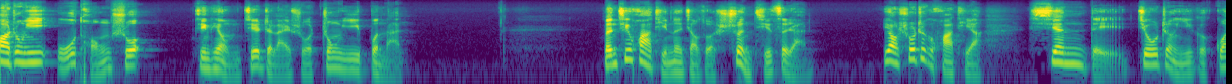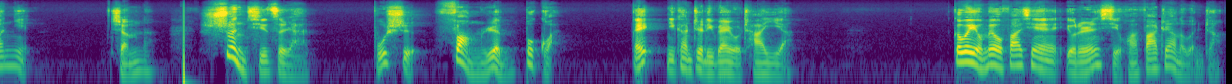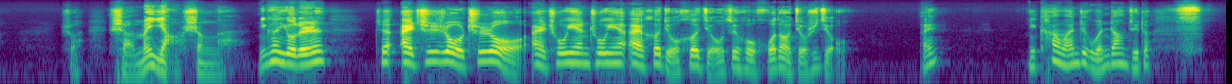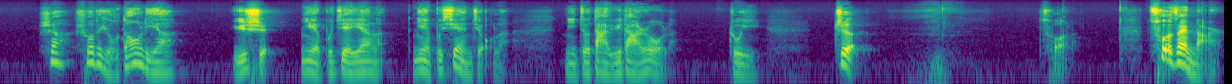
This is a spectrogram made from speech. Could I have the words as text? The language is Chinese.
话中医，梧桐说：“今天我们接着来说中医不难。本期话题呢叫做顺其自然。要说这个话题啊，先得纠正一个观念，什么呢？顺其自然不是放任不管。哎，你看这里边有差异啊。各位有没有发现，有的人喜欢发这样的文章，说什么养生啊？你看有的人。”这爱吃肉吃肉，爱抽烟抽烟，爱喝酒喝酒，最后活到九十九。哎，你看完这个文章，觉得是啊，说的有道理啊。于是你也不戒烟了，你也不限酒了，你就大鱼大肉了。注意，这错了，错在哪儿？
